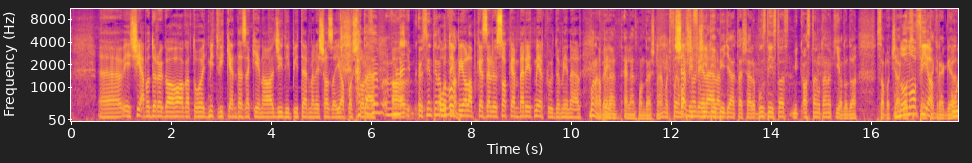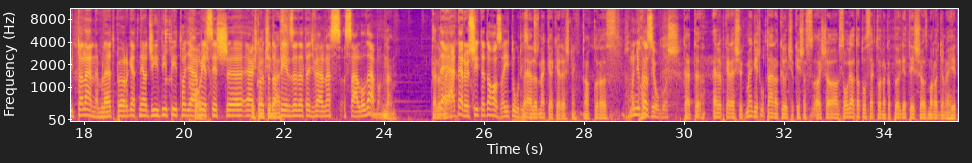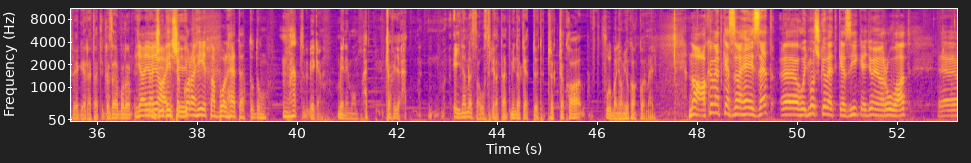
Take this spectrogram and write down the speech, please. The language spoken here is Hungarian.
és hiába dörög a hallgató, hogy mit vikendezek én a GDP termelés hazai apostolál. Hát a legy, őszintén OTP van. alapkezelő szakemberét miért küldöm én el? Van a ellent, ellentmondás, nem? Hogy folyamatosan Semmiféle GDP ellen. gyártásására buzdíztasz, aztán utána kiadod a szabadságot no, no, fiam, reggel. úgy talán nem lehet pörgetni a GDP-t, hogy elmész hogy? és elköltöd és a pénzedet egy wellness szállodában? Nem. Előbb De meg, hát erősíted a hazai turizmust. Előbb meg kell keresni, akkor az... Mondjuk ha, az jogos. Tehát előbb keressük meg, és utána költsük, és a, és a szolgáltató szektornak a pörgetése az maradjon a hétvégére. Tehát igazából a Ja, ja, ja, GDP... és akkor a hét napból hetet tudunk. Hát igen, minimum. Hát csak figyelj, hát, így nem lesz Ausztria, tehát mind a kettőt. Csak, csak ha fullba nyomjuk, akkor megy. Na, a következő a helyzet, hogy most következik egy olyan rovat,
